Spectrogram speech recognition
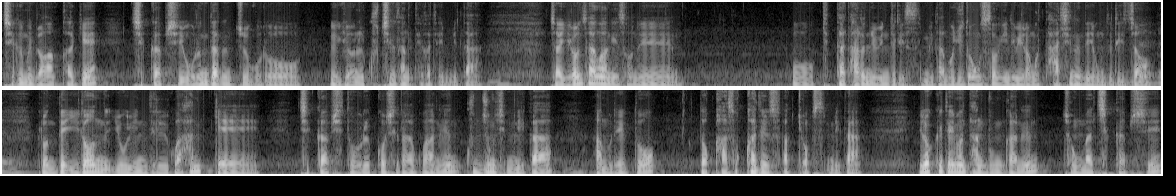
지금은 명확하게 집값이 오른다는 쪽으로 의견을 굳힌 상태가 됩니다. 자 이런 상황에서는 뭐 기타 다른 요인들이 있습니다. 뭐 유동성이나 이런 거 다 아시는 내용들이죠. 네, 네. 그런데 이런 요인들과 함께 집값이 더 오를 것이라고 하는 군중 심리가 아무래도 더 가속화될 수밖에 없습니다. 이렇게 되면 당분간은 정말 집값이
